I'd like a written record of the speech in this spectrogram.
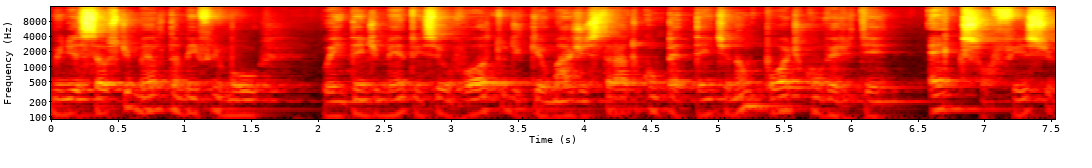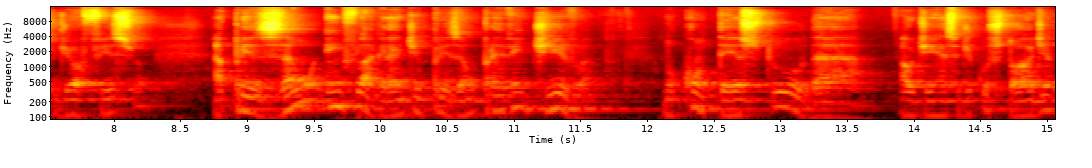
O ministro Celso de Mello também firmou o entendimento em seu voto de que o magistrado competente não pode converter ex ofício de ofício a prisão em flagrante em prisão preventiva, no contexto da audiência de custódia,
